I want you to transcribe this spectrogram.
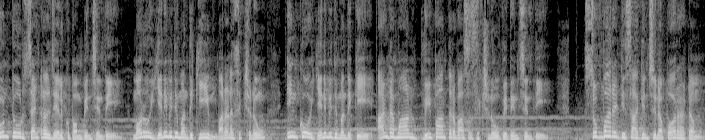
గుంటూరు సెంట్రల్ జైలుకు పంపించింది. మరో ఎనిమిది మందికి మరణశిక్షను ఇంకో ఎనిమిది మందికి అండమాన్ ద్వీపాంతరవాస శిక్షను విధించింది. సుబ్బారెడ్డి సాగించిన పోరాటం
